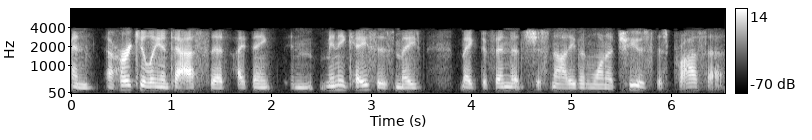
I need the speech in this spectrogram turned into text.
and a Herculean task that I think in many cases may make defendants just not even want to choose this process.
